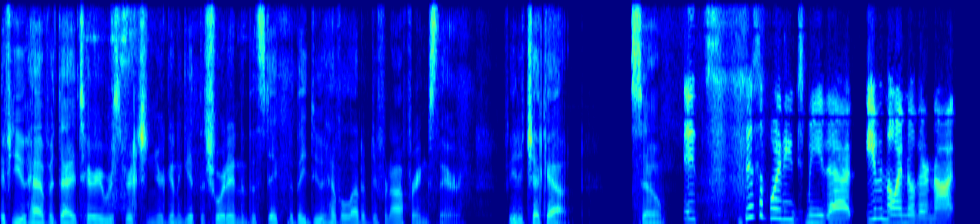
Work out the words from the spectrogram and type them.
if you have a dietary restriction, you're going to get the short end of the stick, but they do have a lot of different offerings there for you to check out. So It's disappointing to me that even though I know they're not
